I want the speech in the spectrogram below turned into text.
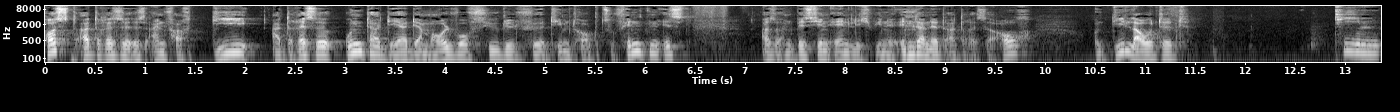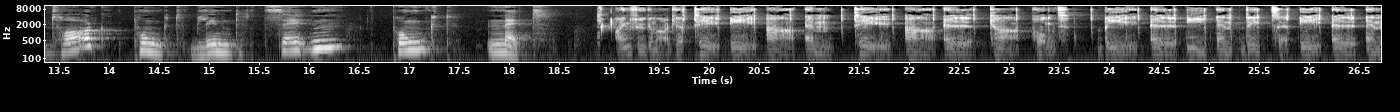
Hostadresse ist einfach die Adresse, unter der der Maulwurfshügel für TeamTalk zu finden ist. Also ein bisschen ähnlich wie eine Internetadresse auch. Und die lautet teamtalk.blindzelten.net. Einfügemarke T E A M T A L K. Punkt. B L I N D Z E L N.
